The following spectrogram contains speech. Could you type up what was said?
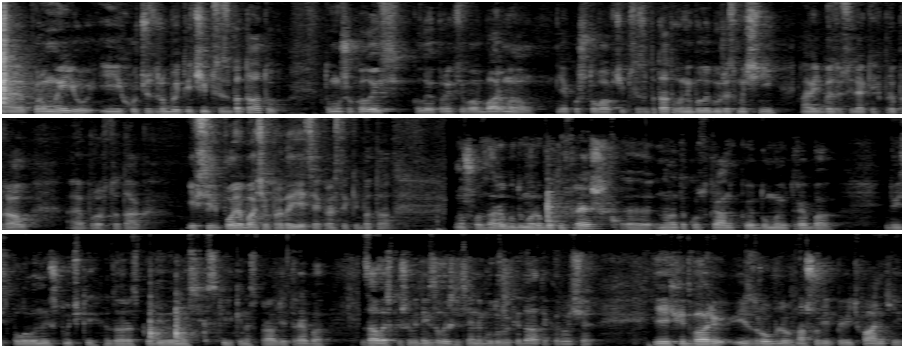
е, промию і хочу зробити чіпси з батату. Тому що колись, коли я працював барменом, я куштував чіпси з батату, вони були дуже смачні, навіть без усіляких приправ, е, просто так. І в сільпо я бачив, продається якраз таки батат. Ну що, зараз будемо робити фреш. Е, На таку склянку, я думаю, треба 2,5 штучки. Зараз подивимось, скільки насправді треба. Залишки, що від них залишиться, я не буду викидати. Коротше, я їх відварю і зроблю нашу відповідь фанті.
